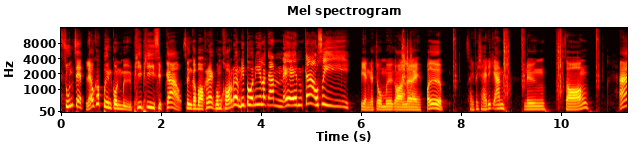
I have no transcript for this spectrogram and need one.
807 แล้วก็ปืนกลมือ PP19 ซึ่งกระบอกแรกผมขอเริ่มที่ตัวนี้ละกัน AN94 เปลี่ยนกระโจมมือก่อนเลยปึ๊บใส่ไฟฉายได้กี่อัน1 2อ่า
